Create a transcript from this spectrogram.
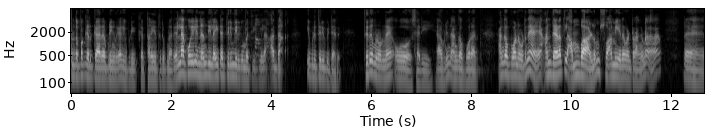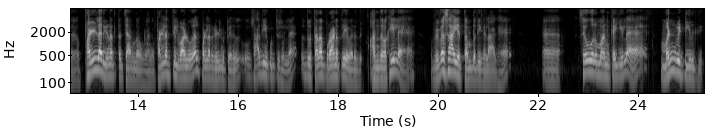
அந்த பக்கம் இருக்காரு அப்படிங்கிறதுக்காக இப்படி தலையை திருப்பினார். எல்லா கோயிலையும் நந்தி லைட்டாக திரும்பி இருக்கும் பார்த்திருக்கீங்களா? அதான். இப்படி திருப்பிட்டார். திரும்பின உடனே ஓ சரி அப்படின்னு அங்கே போகிறார் அங்கே போன உடனே அந்த இடத்துல அம்பாளும் சுவாமி என்ன பண்ணுறாங்கன்னா பள்ளர் இனத்தை சார்ந்தவங்களாங்க பள்ளத்தில் வாழ்வதால் பள்ளர்கள்னு பேர். சாதியை குறித்து சொல்ல இது தல புராணத்திலே வருது. அந்த வகையில் விவசாய தம்பதிகளாக சிவபெருமான் கையில் மண்வெட்டி இருக்குது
